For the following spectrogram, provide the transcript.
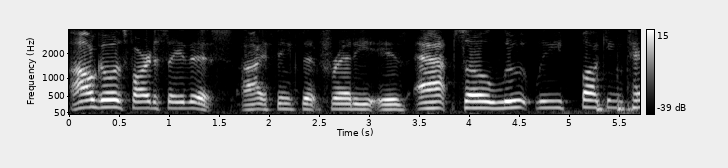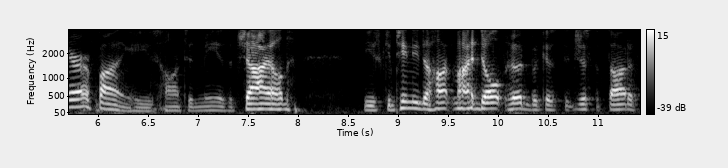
I'll go as far to say this: I think that Freddy is absolutely fucking terrifying. He's haunted me as a child. He's continued to haunt my adulthood because the, just the thought of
